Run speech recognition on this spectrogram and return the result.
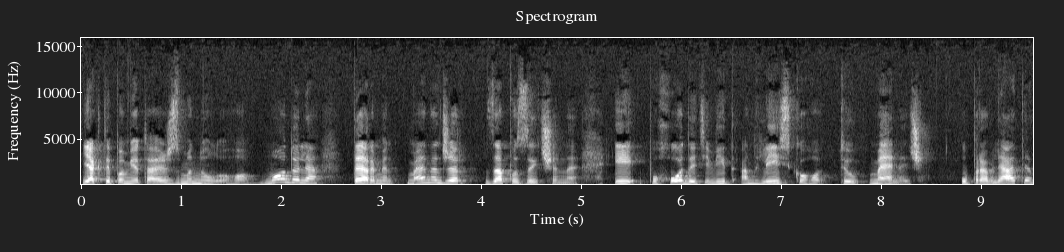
Як ти пам'ятаєш з минулого модуля, термін менеджер запозичене і походить від англійського to manage управляти,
